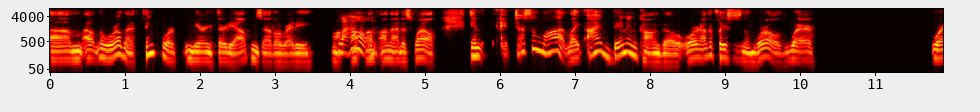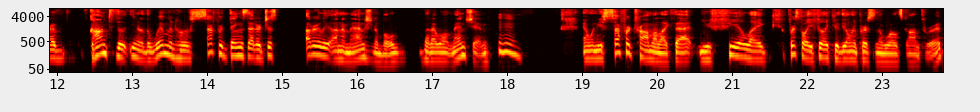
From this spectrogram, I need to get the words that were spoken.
um, out in the world. And I think we're nearing 30 albums out already on, wow. on, on, that as well. And it does a lot. Like I've been in Congo or in other places in the world where where I've gone to the, you know, the women who have suffered things that are just utterly unimaginable that I won't mention. Mm-hmm. And when you suffer trauma like that, you feel like, first of all, you feel like you're the only person in the world's gone through it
